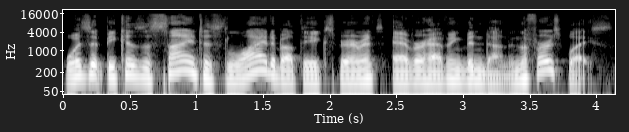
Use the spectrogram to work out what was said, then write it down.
was it because the scientists lied about the experiments ever having been done in the first place?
